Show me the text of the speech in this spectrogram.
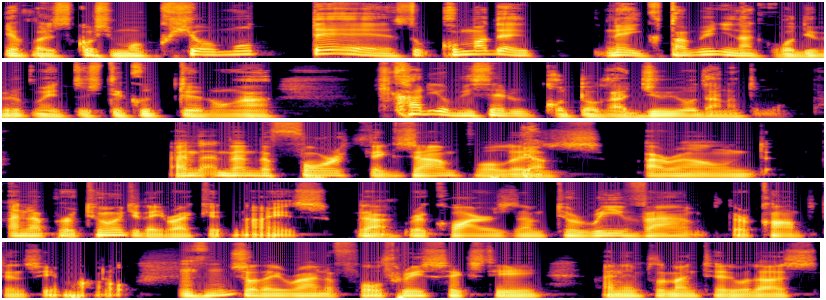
やっぱり少し目標を持って、そこまでね、行くためになんかこうデベロップメントしていくっていうのが、光を見せることが重要だなと思った。And, and then the fourth example Yeah. is around an opportunity they recognize that requires them to revamp their competency model. So they ran a full 360 and implemented with us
